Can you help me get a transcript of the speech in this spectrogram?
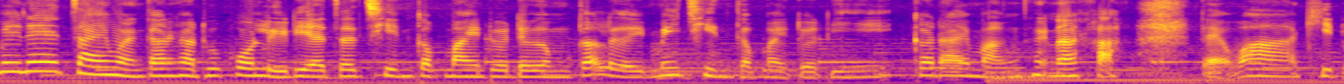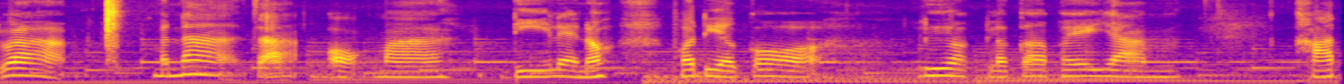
ไม่แน่ใจเหมือนกันค่ะทุกคนหรือเดียจะชินกับไมค์ตัวเดิมก็เลยไม่ชินกับไมค์ตัวนี้ก็ได้มั้งนะคะ แต่ว่าคิดว่ามันน่าจะออกมาดีแหละเนาะเพราะเดียก็ เลือกแล้วก็พยายามคัด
